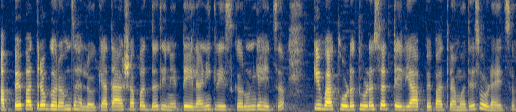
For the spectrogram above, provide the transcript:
आप्पे पात्र गरम झालं की आता अशा पद्धतीने तेल आणि ग्रीस करून घ्यायचं किंवा थोडं थोडंसं तेल या आप्पे पात्रामध्ये सोडायचं.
